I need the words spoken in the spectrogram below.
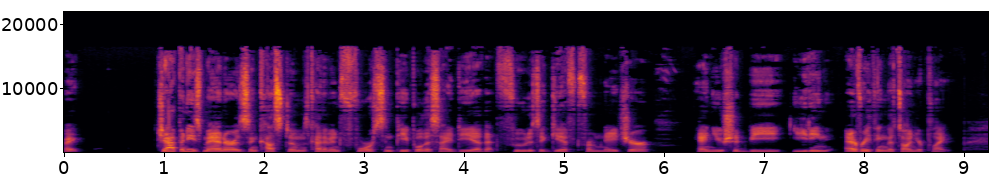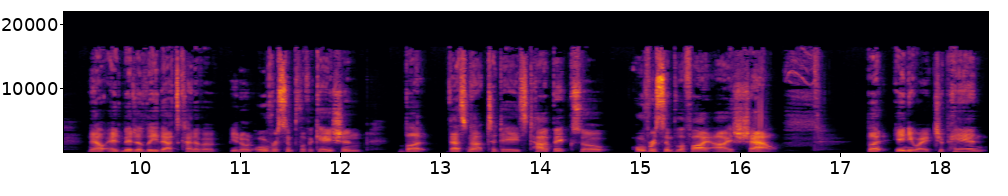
right? Japanese manners and customs kind of enforce in people this idea that food is a gift from nature and you should be eating everything that's on your plate. Now, admittedly, that's kind of a, you know, an oversimplification, but that's not today's topic, so oversimplify I shall. But anyway, Japan,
